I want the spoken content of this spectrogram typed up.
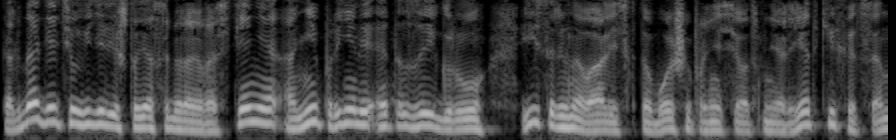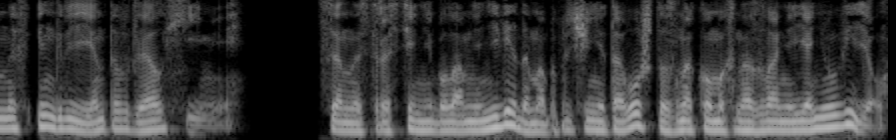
Когда дети увидели, что я собираю растения, они приняли это за игру и соревновались, кто больше принесет мне редких и ценных ингредиентов для алхимии. Ценность растений была мне неведома по причине того, что знакомых названий я не увидел.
